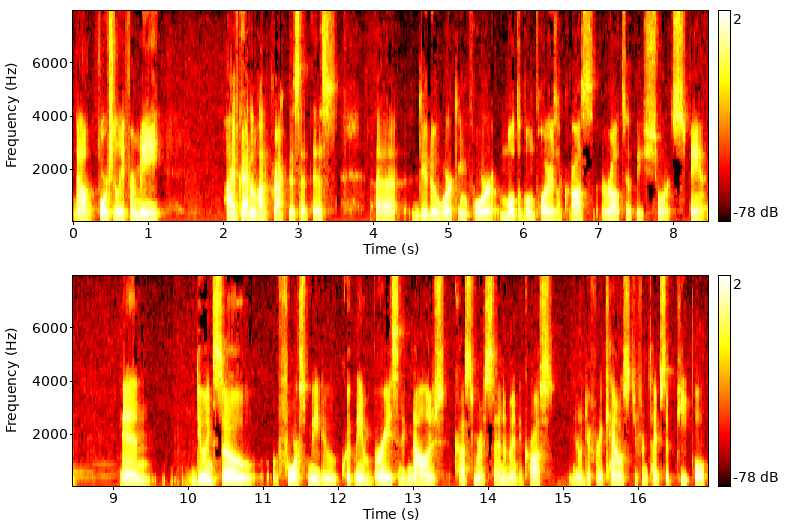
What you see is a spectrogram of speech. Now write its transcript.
Now, fortunately for me, I've gotten a lot of practice at this uh, due to working for multiple employers across a relatively short span. And doing so forced me to quickly embrace and acknowledge customer sentiment across you know different accounts, different types of people.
